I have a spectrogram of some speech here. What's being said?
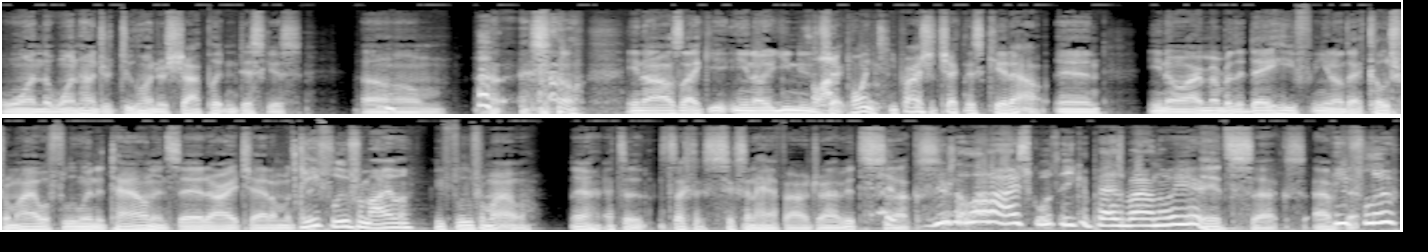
won the 100 200 shot put and discus. Um, so you know I was like you, you know you need to a check points. You probably should check this kid out and. You know, I remember the day he, you know, that coach from Iowa flew into town and said, "All right, Chad, I'm gonna." He flew from Iowa. He flew from Iowa. Yeah, that's a it's like a six and a half hour drive. It sucks. There's a lot of high schools that you could pass by on the way here. It sucks. I've, He flew?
